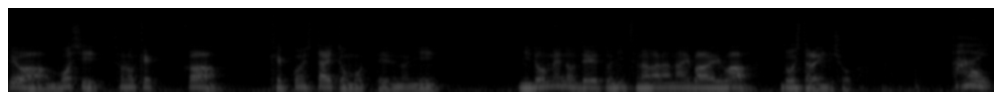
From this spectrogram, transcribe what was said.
ではもしその結果結婚したいと思っているのに2度目のデートにつながらない場合はどうしたらいいんでしょうか？はい。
